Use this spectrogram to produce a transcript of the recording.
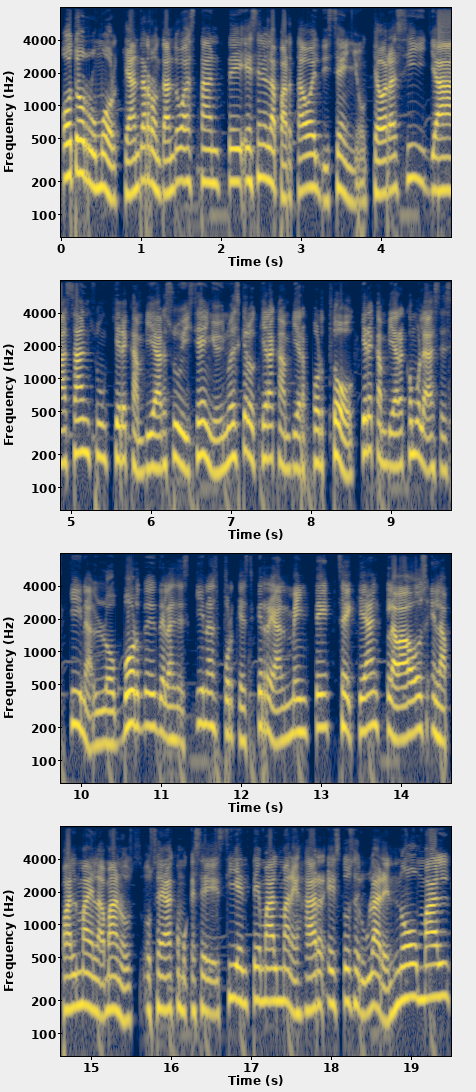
Otro rumor que anda rondando bastante es en el apartado del diseño, que ahora sí ya Samsung quiere cambiar su diseño y no es que lo quiera cambiar por todo, quiere cambiar como las esquinas, los bordes de las esquinas porque es que realmente se quedan clavados en la palma de la mano, o sea como que se siente mal manejar estos celulares, no mal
